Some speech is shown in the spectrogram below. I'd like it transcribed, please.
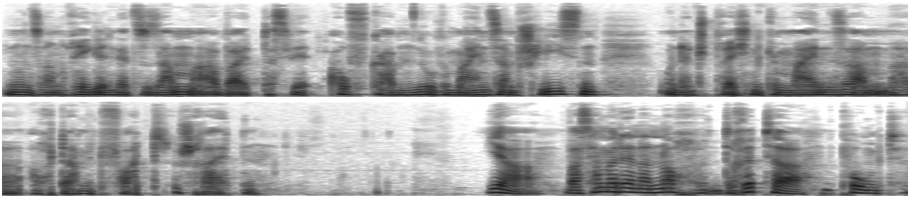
in unseren Regeln der Zusammenarbeit, dass wir Aufgaben nur gemeinsam schließen und entsprechend gemeinsam äh, auch damit fortschreiten. Ja, was haben wir denn dann noch? Dritter Punkt,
